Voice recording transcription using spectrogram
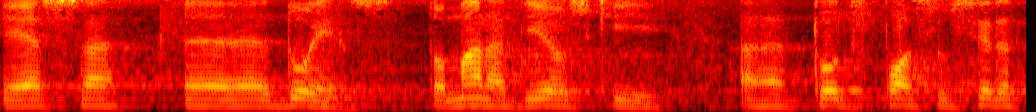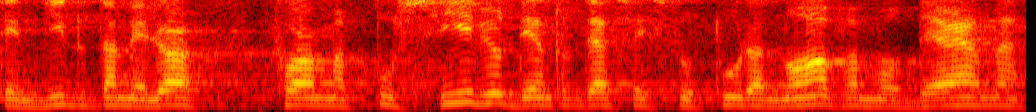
essa uh, doença. Tomara a Deus que uh, todos possam ser atendidos da melhor forma possível dentro dessa estrutura nova, moderna,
